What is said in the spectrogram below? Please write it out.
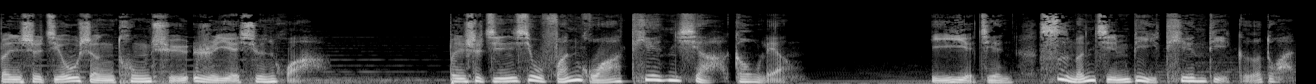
本是九省通衢，日夜喧哗。本是锦绣繁华，天下高粱。一夜间，四门紧闭，天地隔断。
